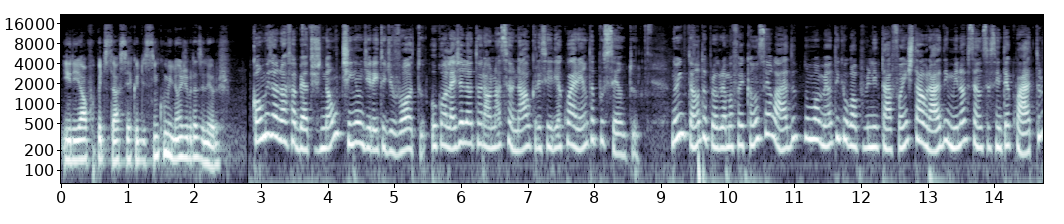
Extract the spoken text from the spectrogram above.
iria alfabetizar cerca de 5 milhões de brasileiros. Como os analfabetos não tinham direito de voto, o Colégio Eleitoral Nacional cresceria 40%. No entanto, o programa foi cancelado no momento em que o golpe militar foi instaurado em 1964.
